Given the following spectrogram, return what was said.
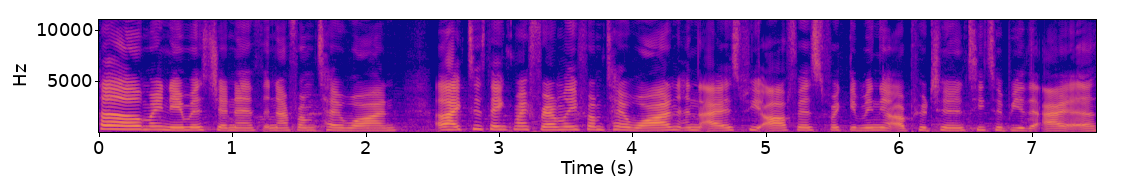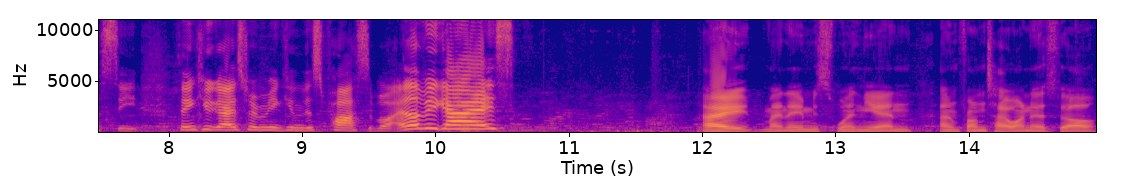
Hello, my name is Janet and I'm from Taiwan. I'd like to thank my family from Taiwan and the ISP office for giving me the opportunity to be the ISC. Thank you guys for making this possible. I love you guys! Hi, my name is Wen Yan. I'm from Taiwan as well.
